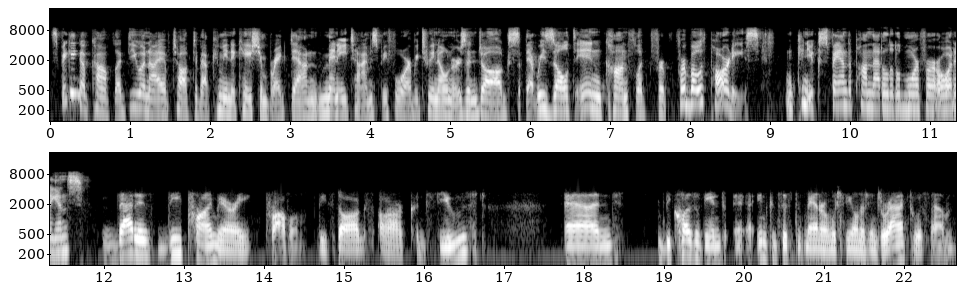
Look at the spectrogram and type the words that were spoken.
speaking of conflict, you and I have talked about communication breakdown many times before between owners and dogs that result in conflict for for both parties. Can you expand upon that a little more for our audience? That is the primary problem. These dogs are confused, and because of the in- uh, inconsistent manner in which the owners interact with them,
